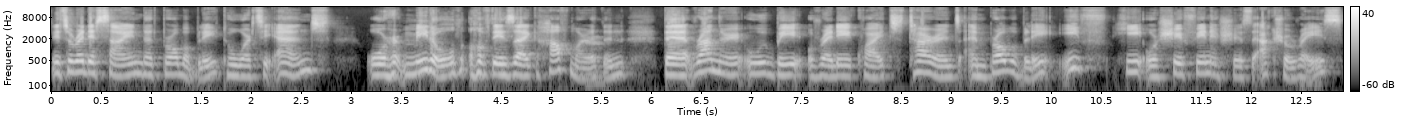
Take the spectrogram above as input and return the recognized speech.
it's already a sign that probably towards the end or middle of this like half marathon yeah. the runner will be already quite tired and probably if he or she finishes the actual race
